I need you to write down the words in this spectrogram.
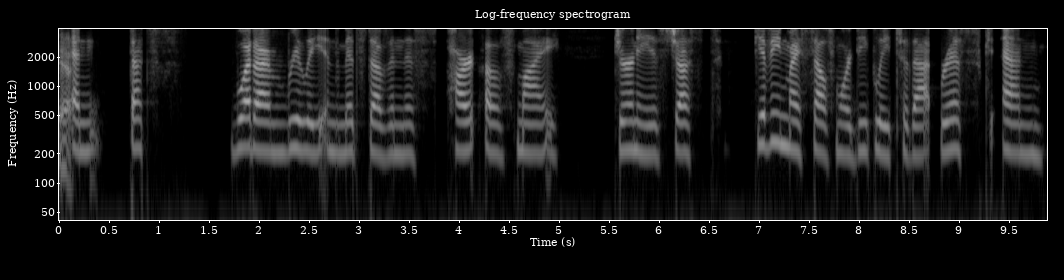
Yeah. And that's what I'm really in the midst of in this part of my journey is just giving myself more deeply to that risk and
